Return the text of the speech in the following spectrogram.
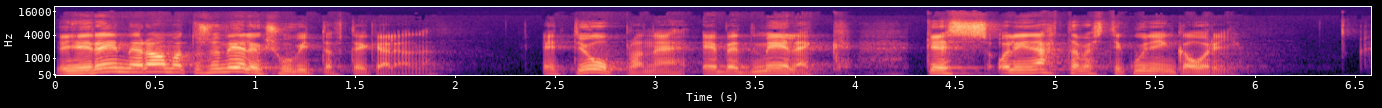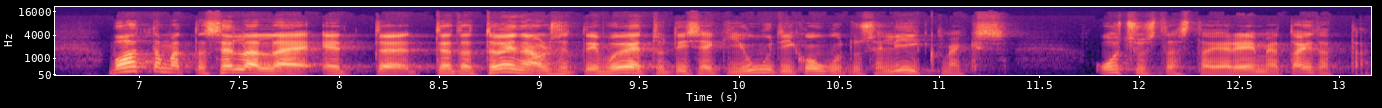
ja Jeremia raamatus on veel üks huvitav tegelane, etiooplane Ebed Melek, kes oli nähtavasti kuninga ori vaatamata sellele, et teda tõenäoliselt ei võetud isegi juudi koguduse liikmeks, otsustas ta Jeremiat aidata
